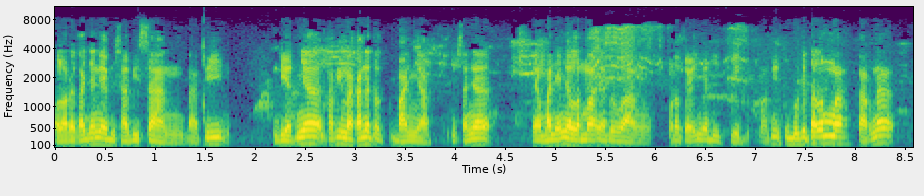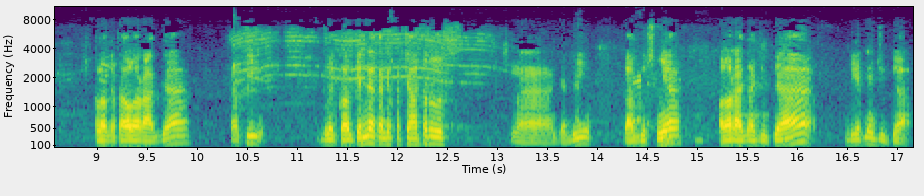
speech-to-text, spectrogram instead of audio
olahraganya nggak bisa-habisan, tapi dietnya tapi makannya tetap banyak. Misalnya yang banyaknya lemaknya doang, proteinnya dikit. Nanti tubuh kita lemah karena kalau kita olahraga nanti glikogennya akan dipecah terus. Nah, jadi bagusnya olahraga juga, dietnya juga.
